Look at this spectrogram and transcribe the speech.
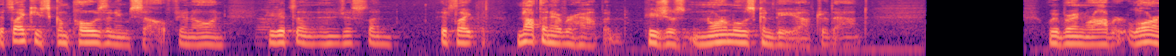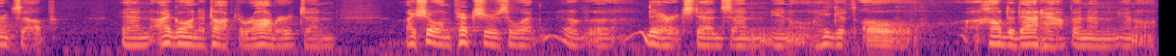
it's like he's composing himself, you know, and he gets in and just, and it's like nothing ever happened. He's just normal as can be after that. We bring Robert Lawrence up, and I go on to talk to Robert, and I show him pictures of what of uh, the Erikstads, and you know he gets, oh, how did that happen, and you know,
